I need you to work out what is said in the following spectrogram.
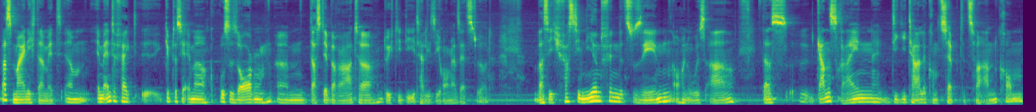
Was meine ich damit? Ähm, Im Endeffekt äh, gibt es ja immer große Sorgen, ähm, dass der Berater durch die Digitalisierung ersetzt wird. Was ich faszinierend finde zu sehen, auch in den USA, dass ganz rein digitale Konzepte zwar ankommen,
